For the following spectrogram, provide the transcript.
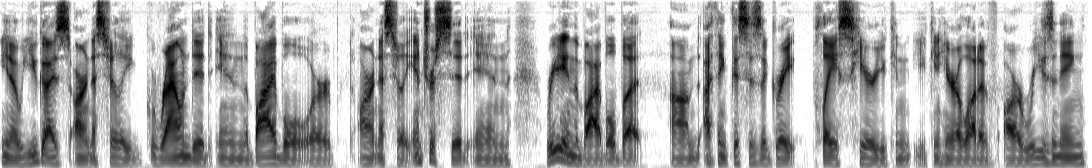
you know, you guys aren't necessarily grounded in the Bible or aren't necessarily interested in reading the Bible, but um, I think this is a great place here. You can you can hear a lot of our reasoning.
